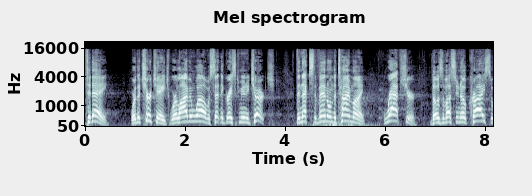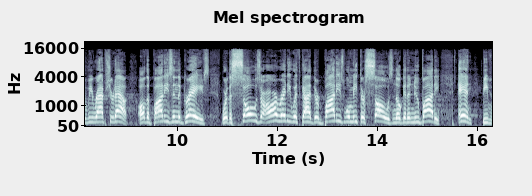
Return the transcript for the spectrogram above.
today. We're the church age. We're alive and well. We're sitting at Grace Community Church. The next event on the timeline rapture. Those of us who know Christ will be raptured out. All the bodies in the graves, where the souls are already with God, their bodies will meet their souls and they'll get a new body and be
